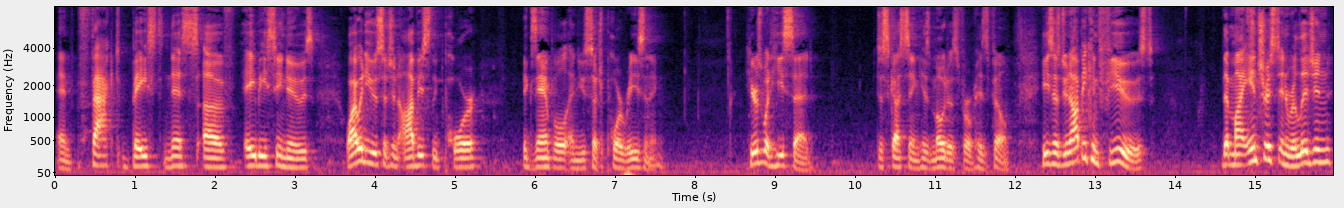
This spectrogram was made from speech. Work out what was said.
and fact basedness of ABC News, why would he use such an obviously poor example and use such poor reasoning? Here's what he said, discussing his motives for his film. He says, Do not be confused that my interest in religion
